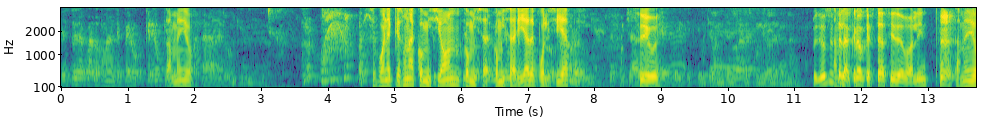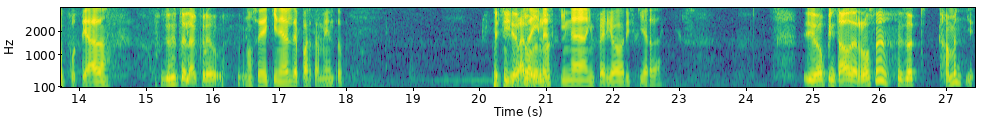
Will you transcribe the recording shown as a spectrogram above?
Estoy de acuerdo, comandante, pero creo que Está medio- pasar a ver lo que dice. Se supone que es una comisión, comisa- comisaría de policía. Sí, güey. Pues yo sí te la creo que esté así de balín. Está medio puteada. Yo sí te la creo, güey. No sé quién era el departamento. Es Igual cierto, ahí en la ¿verdad? esquina inferior izquierda. ¿Y yo pintado de rosa? ¿Es that common? Yo, yo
